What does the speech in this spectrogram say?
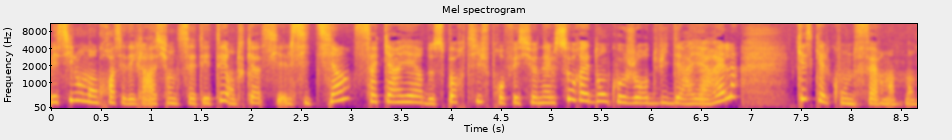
Mais si l'on en croit ses déclarations de cet été, en tout cas si elle s'y tient, sa carrière de sportif professionnel serait donc aujourd'hui derrière elle. Qu'est-ce qu'elle compte faire maintenant?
